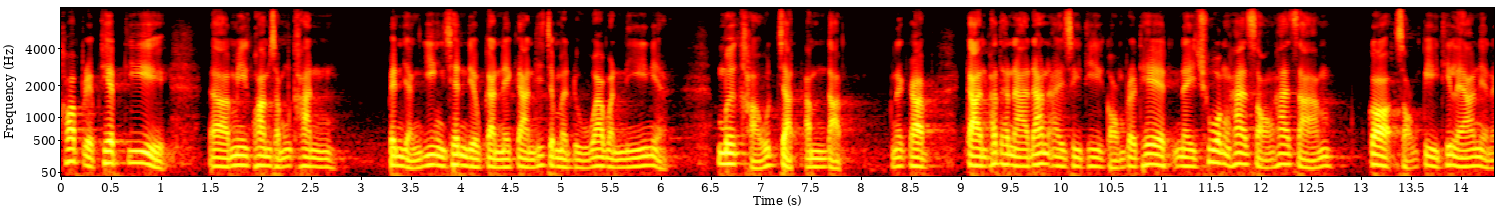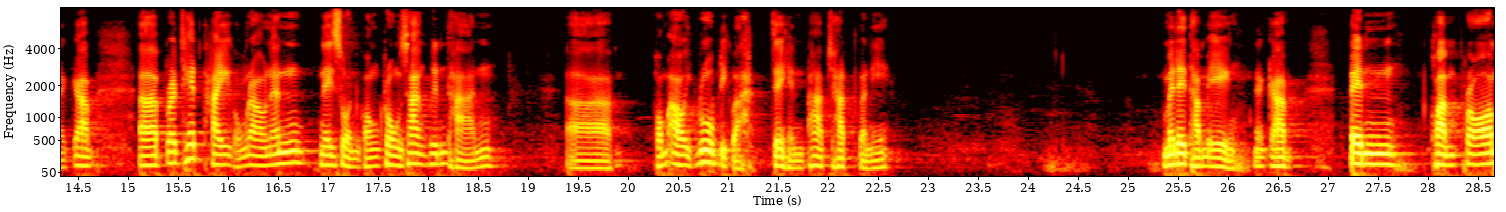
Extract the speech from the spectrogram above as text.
ข้อเปรียบเทียบที่มีความสำคัญเป็นอย่างยิ่งเช่นเดียวกันในการที่จะมาดูว่าวันนี้เนี่ยเมื่อเขาจัดอันดับนะครับการพัฒนาด้าน ICT ของประเทศในช่วง 52-53 ก็ 2 ปีที่แล้วเนี่ยนะครับประเทศไทยของเรานั้นในส่วนของโครงสร้างพื้นฐาน ผมเอาอีกรูปดีกว่า จะเห็นภาพชัดกว่านี้ ไม่ได้ทำเองนะครับ เป็นความพร้อม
